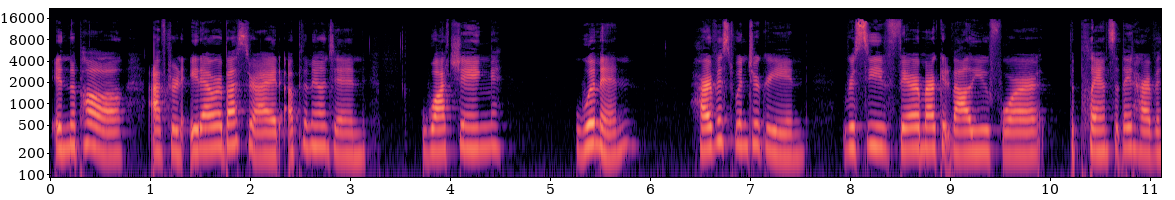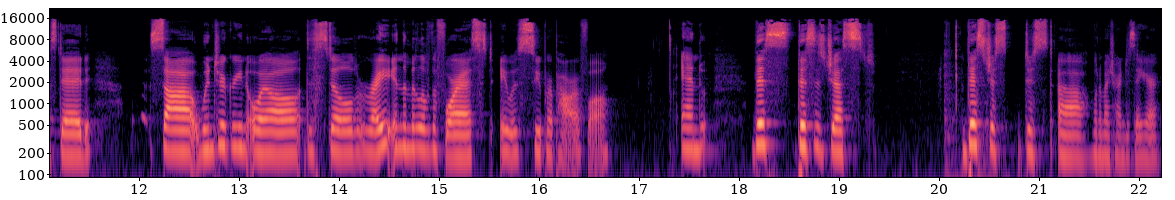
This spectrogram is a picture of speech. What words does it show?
in Nepal after an 8-hour bus ride up the mountain watching women harvest wintergreen, receive fair market value for the plants that they'd harvested, saw wintergreen oil distilled right in the middle of the forest. It was super powerful. And this this is just this just just uh what am I trying to say here?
